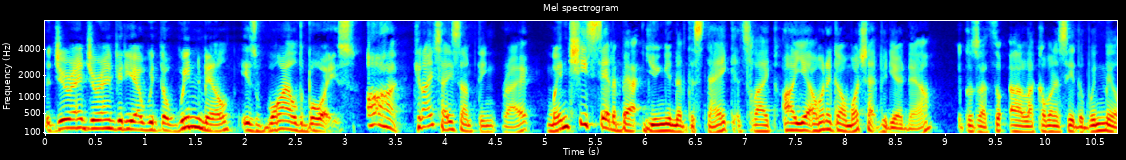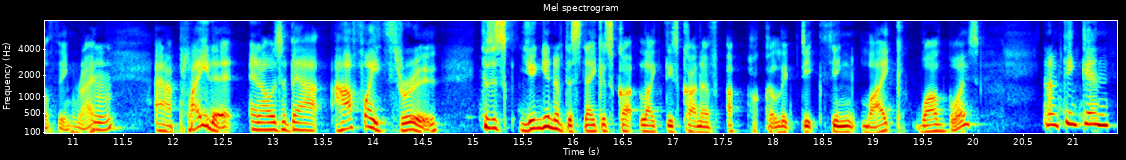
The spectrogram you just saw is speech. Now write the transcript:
The Duran Duran video with the windmill is Wild Boys. Oh, can I say something? Right when she said about Union of the Snake, it's like oh yeah, I want to go and watch that video now because I thought uh, like I want to see the windmill thing, right? And I played it, and I was about halfway through. Because it's Union of the Snake has got like this kind of apocalyptic thing like Wild Boys. And I'm thinking,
